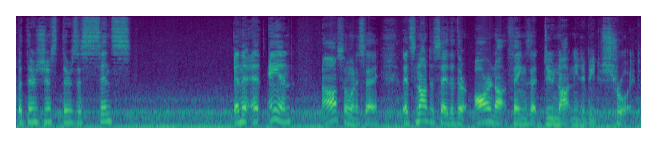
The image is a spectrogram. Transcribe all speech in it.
but there's just there's a sense and and, and I also want to say it's not to say that there are not things that do not need to be destroyed.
